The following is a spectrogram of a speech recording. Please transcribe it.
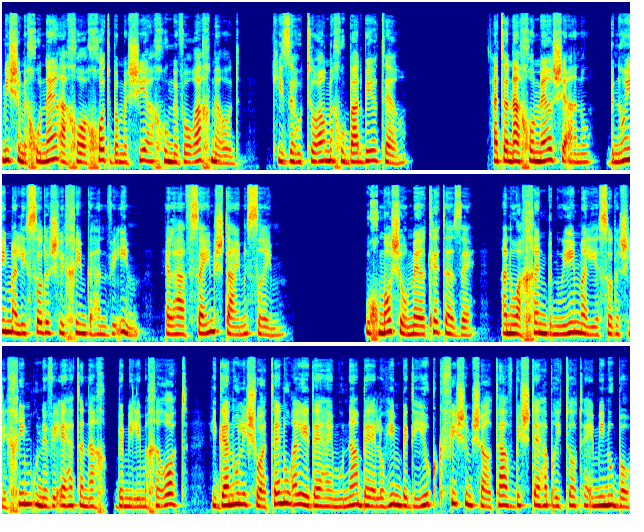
מי שמכונה אח או אחות במשיח הוא מבורך מאוד, כי זהו תואר מכובד ביותר. התנ"ך אומר שאנו בנויים על יסוד השליחים והנביאים, אל האפסאים 2.20. וכמו שאומר קטע זה, אנו אכן בנויים על יסוד השליחים ונביאי התנ"ך, במילים אחרות, הגענו לישועתנו על ידי האמונה באלוהים בדיוק כפי שמשרתיו בשתי הבריתות האמינו בו.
